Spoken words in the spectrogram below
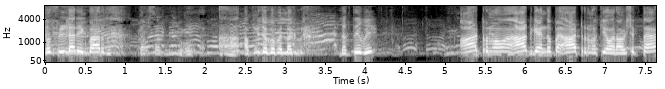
तो फील्डर एक बार। हाँ, अपनी जगह पे लग लगते हुए। आठ रनों आठ गेंदों पर आठ रनों की और आवश्यकता है।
